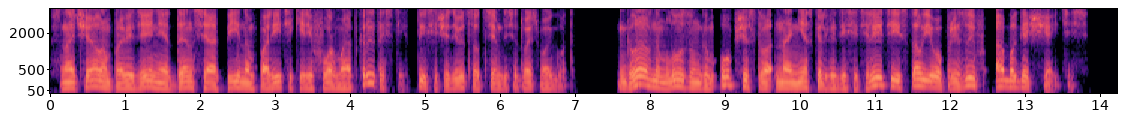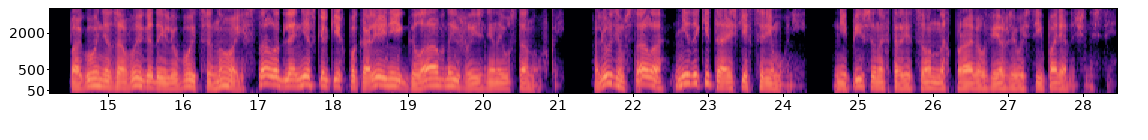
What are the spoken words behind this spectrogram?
С началом проведения Дэн Сиапином политики реформы открытости 1978 год главным лозунгом общества на несколько десятилетий стал его призыв «обогащайтесь». Погоня за выгодой любой ценой стала для нескольких поколений главной жизненной установкой. Людям стало не до китайских церемоний, неписанных традиционных правил вежливости и порядочности.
